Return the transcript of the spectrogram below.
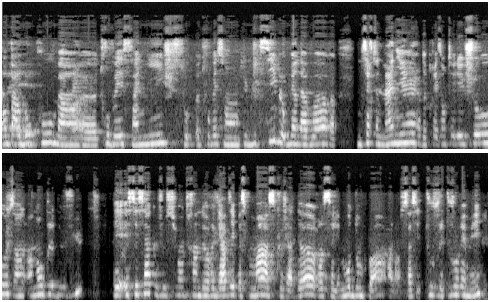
On parle beaucoup, ben, euh, trouver sa niche, euh, trouver son public cible, ou bien d'avoir une certaine manière de présenter les choses, un, angle de vue. Et, c'est ça que je suis en train de regarder, parce que moi, ce que j'adore, c'est les modes d'emploi. Alors ça, c'est toujours, j'ai toujours aimé.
